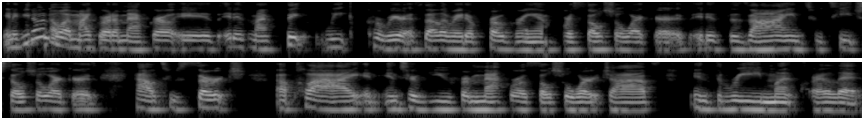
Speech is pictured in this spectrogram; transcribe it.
And if you don't know what Micro to Macro is, it is my six week career accelerator program for social workers. It is designed to teach social workers how to search apply and interview for macro social work jobs in three months or less.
